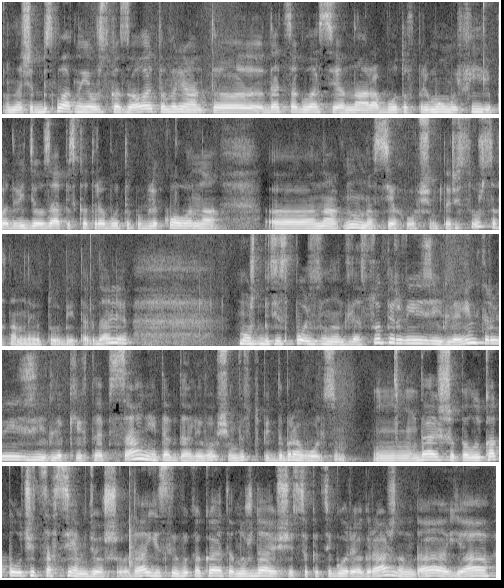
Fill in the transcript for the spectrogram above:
Значит, бесплатно, я уже сказала, это вариант э, дать согласие на работу в прямом эфире под видеозапись, которая будет опубликована э, на, ну, на всех, в общем-то, ресурсах, там, на ютубе и так далее может быть использовано для супервизии, для интервизии, для каких-то описаний и так далее. В общем, выступить добровольцем. Дальше, как получить совсем дешево, да, если вы какая-то нуждающаяся категория граждан, да, я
